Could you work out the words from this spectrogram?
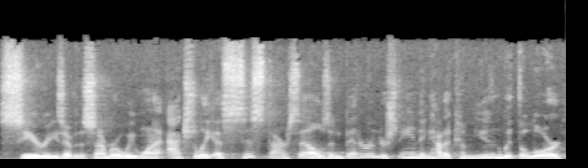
series over the summer, we want to actually assist ourselves in better understanding how to commune with the Lord,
